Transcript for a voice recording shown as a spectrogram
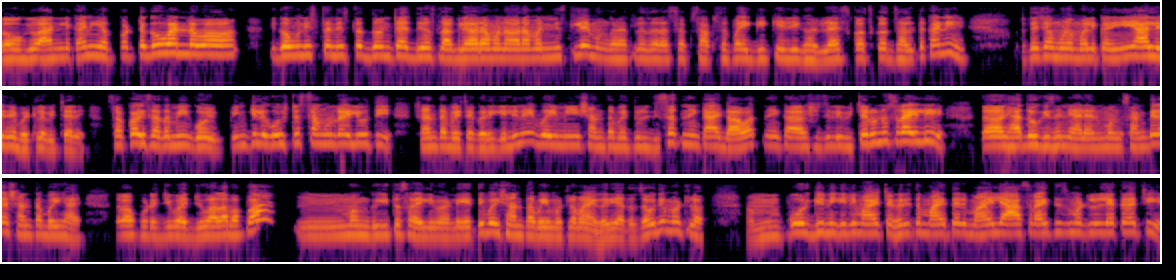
गहू घेऊ आणले का नाही? एक गहू आणलं व. गहू निसतं निसतं दोन चार दिवस लागले आरामान आरामान निसले. मग घरातलं जरा सा- साफसफाई गी केली घडल्यास कचकच झालं का नाही? त्याच्यामुळे मला काही आले नाही भेटलं बिचारे. सकाळी साधा मी पिंकीला गोष्टच सांगून राहिली होती. शांताबाईच्या घरी गेली नाही बाई मी. शांताबाई तुला दिसत नाही काय गावात नाही काय अशी तिला विचारूनच राहिली. तर ह्या दोघी जणी आल्या मग सांगते का शांताबाई हाय? तेव्हा पुढे जीवा जीवाला बापा. मग इथंच राहिली म्हटलं येते बाई शांताबाई म्हटलं माझ्या घरी आता जाऊ दे म्हटलं. पोरगीने गेली मायच्या घरी तर माय तरी मायला आस राहतेच म्हटलं लेकराची.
